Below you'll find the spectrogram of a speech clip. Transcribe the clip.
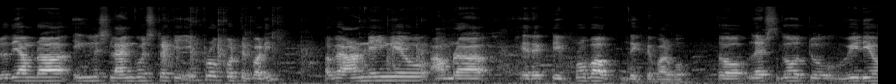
যদি আমরা ইংলিশ ল্যাঙ্গুয়েজটাকে ইমপ্রুভ করতে পারি, তবে আর্নিংয়েও আমরা এর একটি প্রভাব দেখতে পারব। তো let's go to video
